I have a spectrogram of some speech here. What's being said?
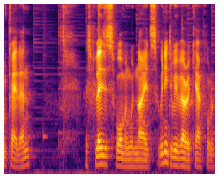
Okay then. This place is swarming with knights. We need to be very careful.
